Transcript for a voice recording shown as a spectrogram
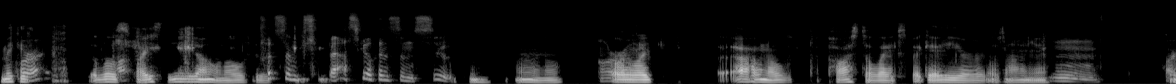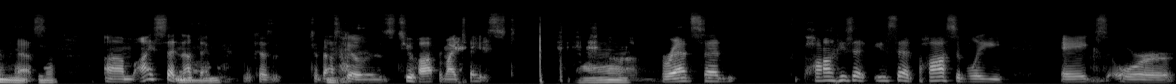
Make it All right. a little Uh, spicy. I don't know. It- Put some Tabasco in some soup. I don't know. All Or right. like, I don't know, pasta like spaghetti or lasagna. Mm, hard like pass. Um, I said nothing because Tabasco is too hot for my taste. Ah, Uh, Brad said, po- he said he said possibly eggs or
